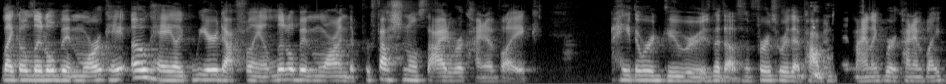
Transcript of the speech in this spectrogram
like a little bit more okay okay like we are definitely a little bit more on the professional side we're kind of like I hate the word gurus, but that's the first word that popped into my mind. Like we're kind of like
